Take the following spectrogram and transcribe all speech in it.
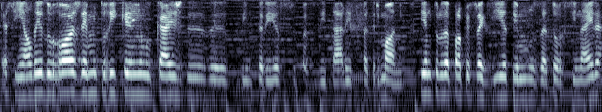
É assim, a aldeia do Roche é muito rica em locais de, de, de, interesse para visitar e de património. Dentro da própria freguesia temos a Torre Cineira,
